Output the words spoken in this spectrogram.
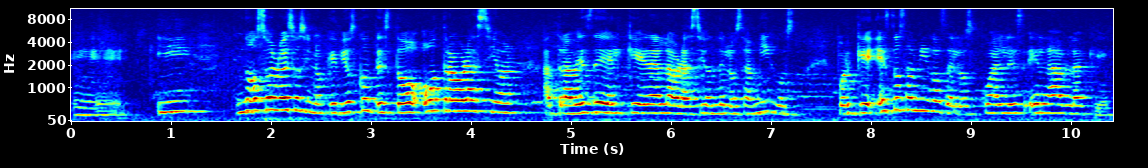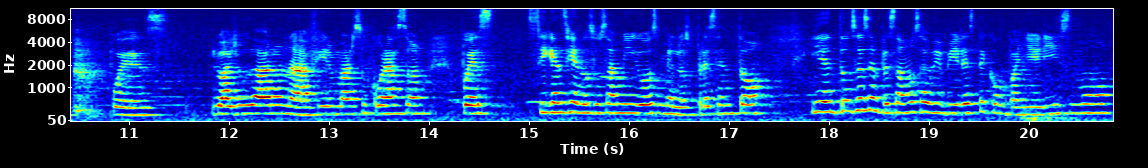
eh, y no solo eso, sino que Dios contestó otra oración a través de él, que era la oración de los amigos. Porque estos amigos de los cuales él habla, que pues lo ayudaron a afirmar su corazón, pues siguen siendo sus amigos, me los presentó. Y entonces empezamos a vivir este compañerismo,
